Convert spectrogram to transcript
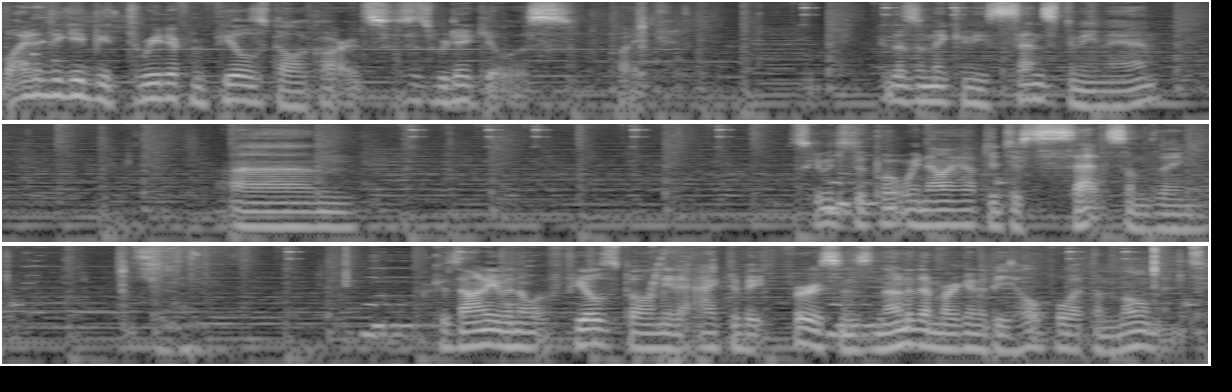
Why did they give you three different field spell cards? This is ridiculous. Like, it doesn't make any sense to me, man. Um... It's getting to the point where now I have to just set something. Because I don't even know what field spell I need to activate first, since none of them are going to be helpful at the moment.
